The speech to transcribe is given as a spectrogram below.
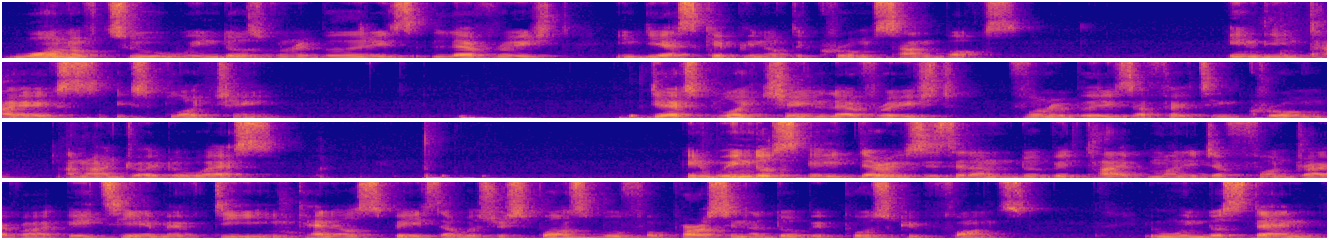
one of two Windows vulnerabilities leveraged in the escaping of the Chrome sandbox in the entire ex exploit chain. The exploit chain leveraged vulnerabilities affecting Chrome and Android OS. In Windows 8, there existed an Adobe Type Manager font driver, ATMFD, in kernel space that was responsible for parsing Adobe PostScript fonts. In Windows 10,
